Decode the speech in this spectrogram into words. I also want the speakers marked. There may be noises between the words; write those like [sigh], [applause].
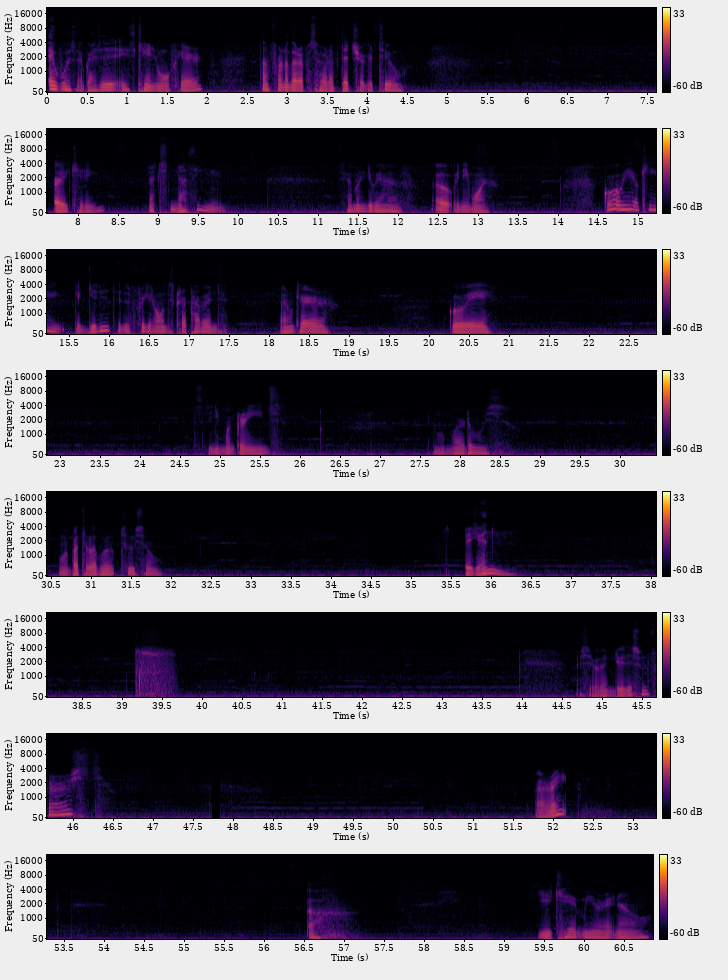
Speaker 1: It was up guys, it's Kane Wolf here. Time for another episode of Dead Trigger 2. Are you kidding? That's nothing. See, how many do we have? Oh, we need more. Go away, okay, I, get it. The freaking all this crap happened. I don't care. Go away. Still need more greens. One more of those. We're about to level up too, so let's begin. So we're gonna do this one first. Alright. Oh. You can't me right now.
